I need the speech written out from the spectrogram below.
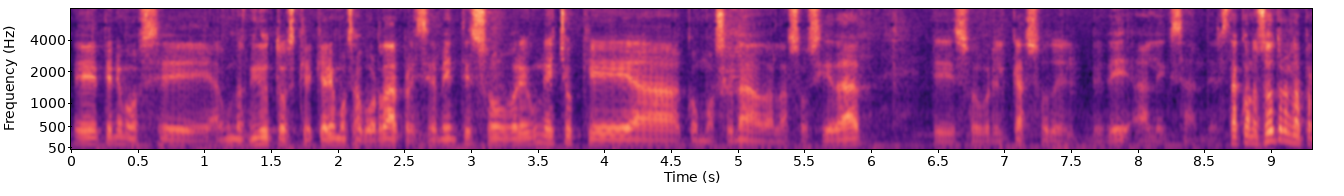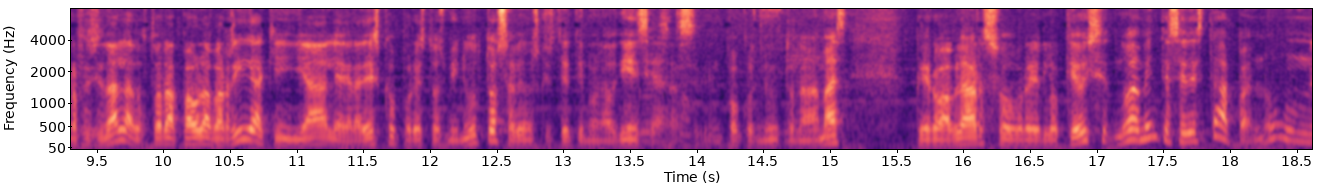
Eh, tenemos eh, algunos minutos que queremos abordar precisamente sobre un hecho que ha conmocionado a la sociedad eh, sobre el caso del bebé Alexander. Está con nosotros la profesional, la doctora Paula Barriga, a quien ya le agradezco por estos minutos. Sabemos que usted tiene una audiencia en pocos minutos nada más, pero hablar sobre lo que hoy nuevamente se destapa, ¿no? un,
